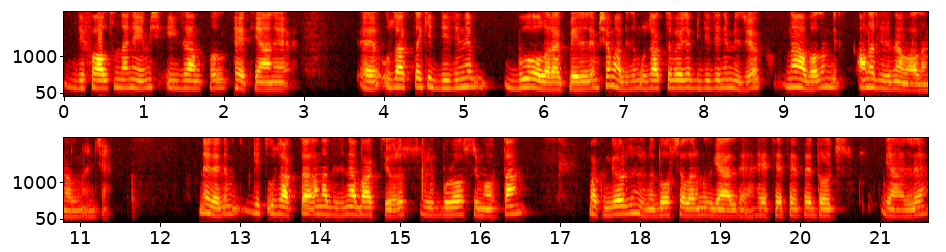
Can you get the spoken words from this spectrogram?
Default'ında neymiş? Example pet yani e, uzaktaki dizini bu olarak belirlemiş ama bizim uzakta böyle bir dizinimiz yok. Ne yapalım? Biz ana dizine bağlanalım önce. Ne dedim? Git uzakta ana dizine bak diyoruz. Browse Remote'dan. Bakın gördünüz mü? Dosyalarımız geldi. HTTP docs geldi.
